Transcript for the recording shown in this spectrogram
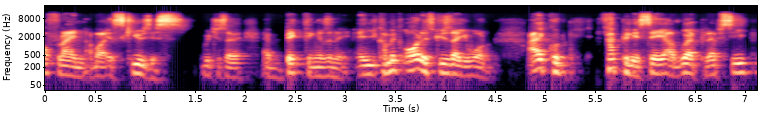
offline about excuses, which is a, a big thing, isn't it? And you can make all the excuses that you want. I could happily say I've got epilepsy,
